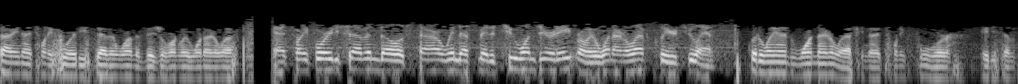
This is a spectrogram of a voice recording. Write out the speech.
Tower United 2487, we're on the visual runway 19 left. At 2487, Dulles Tower, wind estimated 2108, runway 19 left, clear to land. Clear to land, 19 left, United 2487.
